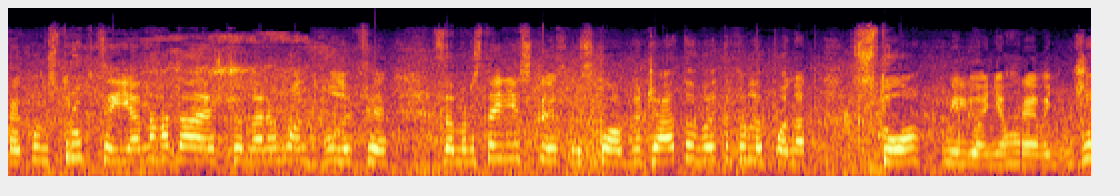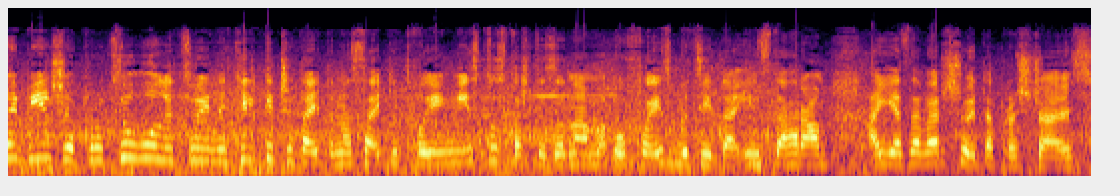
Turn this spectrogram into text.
реконструкції. Я нагадаю, що на ремонт вулиці Замаростинівської з міського бюджету витратили понад 100 мільйонів гривень. Вже більше про цю вулицю і не тільки читайте на сайті Твоє місто, стежте за нами у Фейсбуці та Інстаграм. А я завершую та прощаюсь.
